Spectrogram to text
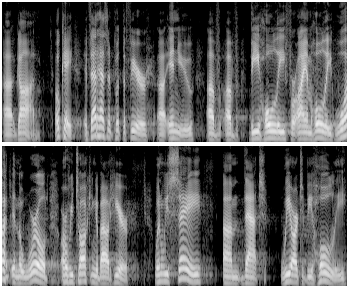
uh, God. Okay, if that hasn't put the fear uh, in you of, of be holy, for I am holy, what in the world are we talking about here? When we say um, that we are to be holy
